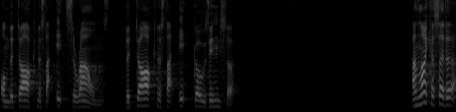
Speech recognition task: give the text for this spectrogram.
on the darkness that it surrounds, the darkness that it goes into. And like I said, uh,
